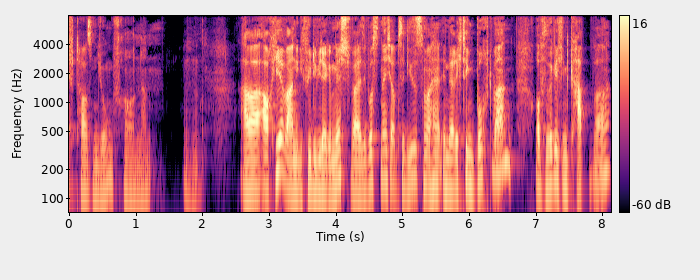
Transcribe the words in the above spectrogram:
11.000 Jungfrauen nannten. Mhm. Aber auch hier waren die Gefühle wieder gemischt, weil sie wussten nicht, ob sie dieses Mal in der richtigen Bucht waren, ob es wirklich ein Kap war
